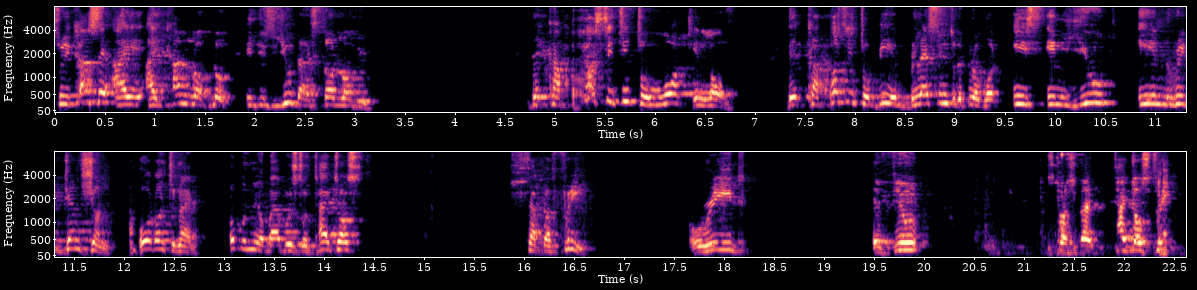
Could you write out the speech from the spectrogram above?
So you can't say, I, I can't love. No, it is you that is not loving. The capacity to walk in love, the capacity to be a blessing to the people of God is in you in redemption. Hold on tonight. Open your Bibles to Titus chapter 3. Read a few scriptures, Titus 3.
